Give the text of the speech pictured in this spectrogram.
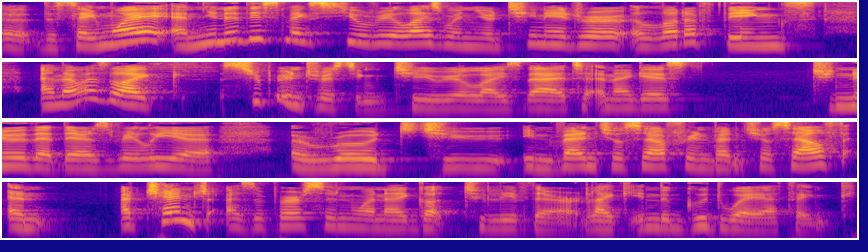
uh, the same way. And, you know, this makes you realize when you're a teenager, a lot of things and that was like super interesting to realize that. And I guess to know that there's really a, a road to invent yourself, reinvent yourself. And I changed as a person when I got to live there, like in the good way, I think.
